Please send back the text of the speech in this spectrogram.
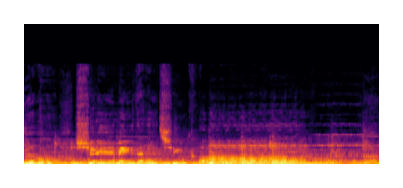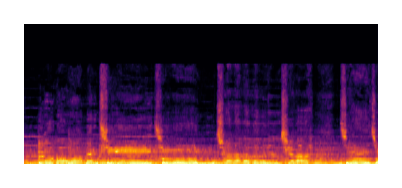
有续命的晴空。如果我们几经转着，结局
